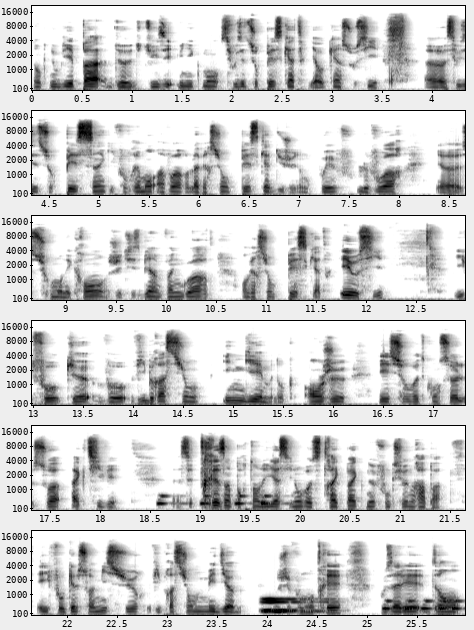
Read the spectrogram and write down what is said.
Donc n'oubliez pas d'utiliser uniquement, si vous êtes sur PS4, il n'y a aucun souci, euh, si vous êtes sur PS5, il faut vraiment avoir la version PS4 du jeu, donc vous pouvez le voir euh, sur mon écran, j'utilise bien Vanguard en version PS4. Et aussi, il faut que vos vibrations in-game, donc en jeu et sur votre console, soient activées. C'est très important les gars, sinon votre strike pack ne fonctionnera pas. Et il faut qu'elle soit mise sur vibration médium. Je vais vous montrer, vous allez dans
